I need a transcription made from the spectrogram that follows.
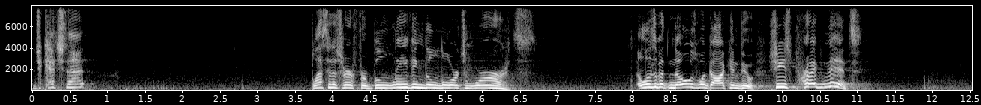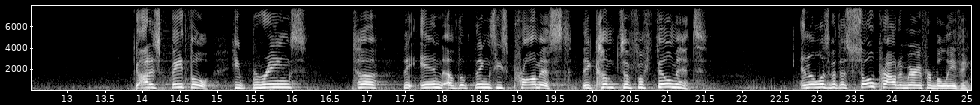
Did you catch that? Blessed is her for believing the Lord's words. Elizabeth knows what God can do. She's pregnant. God is faithful. He brings to the end of the things He's promised, they come to fulfillment. And Elizabeth is so proud of Mary for believing.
